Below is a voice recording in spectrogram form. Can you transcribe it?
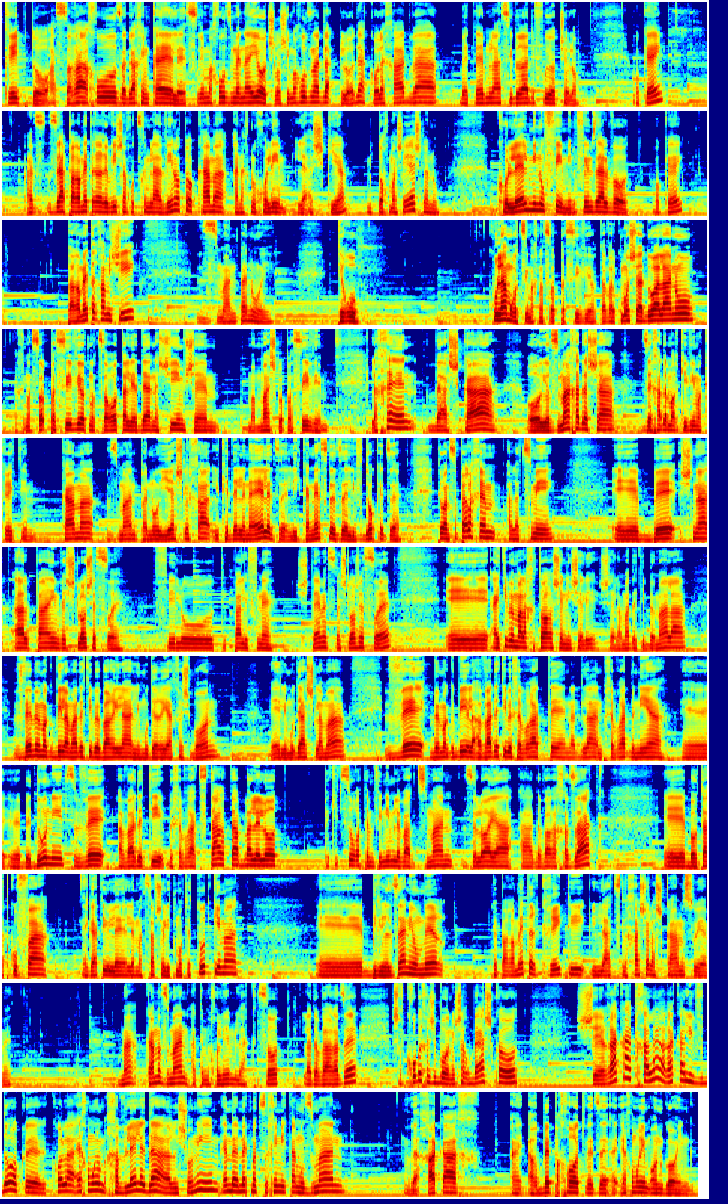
קריפטו, 10% אג"חים כאלה, 20% מניות, 30% נדל"ן, לא יודע, כל אחד וה... בהתאם לסדרי העדיפויות שלו, אוקיי? אז זה הפרמטר הרביעי שאנחנו צריכים להבין אותו, כמה אנחנו יכולים להשקיע מתוך מה שיש לנו, כולל מינופים, מינופים זה הלוואות, אוקיי? פרמטר חמישי, זמן פנוי. תראו, כולם רוצים הכנסות פסיביות, אבל כמו שידוע לנו, הכנסות פסיביות נוצרות על ידי אנשים שהם ממש לא פסיביים. לכן, בהשקעה או יוזמה חדשה, זה אחד המרכיבים הקריטיים. כמה זמן פנוי יש לך כדי לנהל את זה, להיכנס לזה, לבדוק את זה. תראו, אני אספר לכם על עצמי אה, בשנת 2013, אפילו טיפה לפני, 12-13, אה, הייתי במהלך התואר השני שלי, שלמדתי במעלה. ובמקביל למדתי בבר אילן לימודי ראיית חשבון, אה, לימודי השלמה, ובמקביל עבדתי בחברת אה, נדל"ן, בחברת בנייה אה, בדוניץ, ועבדתי בחברת סטארט-אפ בלילות. בקיצור, אתם מבינים לבד, זמן זה לא היה הדבר החזק. באותה תקופה הגעתי למצב של התמוטטות כמעט. בגלל זה אני אומר, זה פרמטר קריטי להצלחה של השקעה מסוימת. מה, כמה זמן אתם יכולים להקצות לדבר הזה. עכשיו, קחו בחשבון, יש הרבה השקעות שרק ההתחלה, רק הלבדוק, אה, כל ה... איך אומרים? חבלי לידה הראשונים, הם באמת מצריכים מאיתנו זמן, ואחר כך אה, הרבה פחות, וזה, איך אומרים? ongoing,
